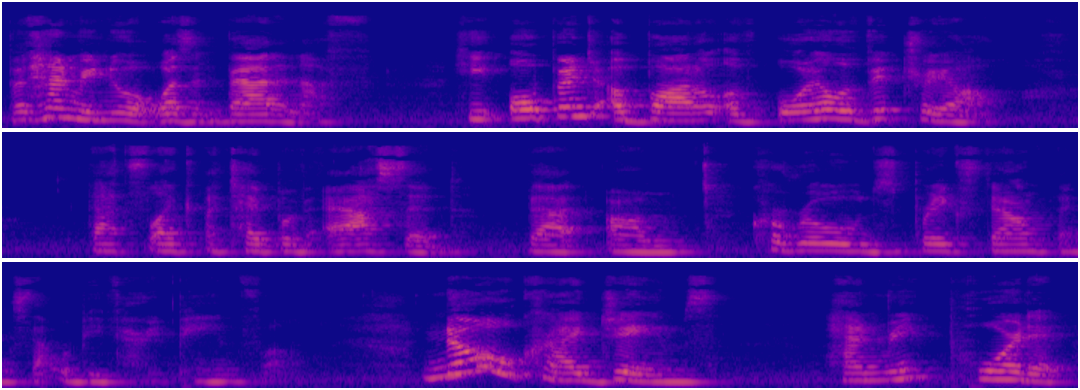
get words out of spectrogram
but Henry knew it wasn't bad enough. He opened a bottle of oil of vitriol. That's like a type of acid that um, corrodes, breaks down things. That would be very painful. No, cried James. Henry poured it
